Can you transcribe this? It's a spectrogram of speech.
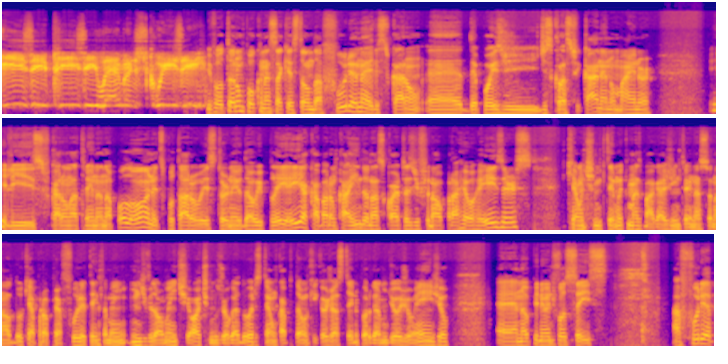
Easy peasy lemon squeezy. E voltando um pouco nessa questão da Fúria, né? Eles ficaram, é, depois de desclassificar, né, no Minor, eles ficaram lá treinando na Polônia, disputaram esse torneio da WePlay aí, acabaram caindo nas quartas de final para Hellraisers, que é um time que tem muito mais bagagem internacional do que a própria Fúria, tem também individualmente ótimos jogadores, tem um capitão aqui que eu já citei no programa de hoje, o Angel. É, na opinião de vocês, a Fúria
